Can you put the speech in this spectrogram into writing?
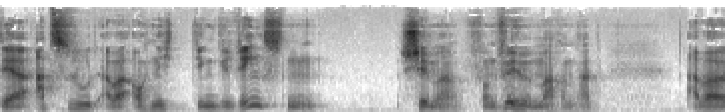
der absolut aber auch nicht den geringsten Schimmer von Filme machen hat. Aber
